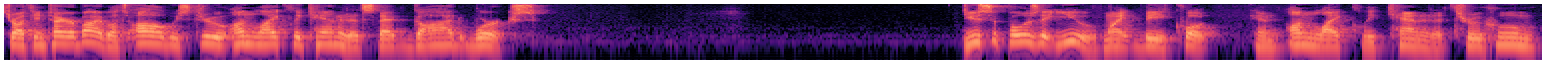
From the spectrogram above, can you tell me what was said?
Throughout the entire Bible, it's always through unlikely candidates that God works. Do you suppose that you might be, quote, an unlikely candidate through whom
